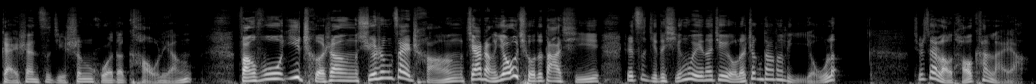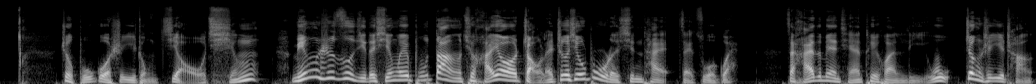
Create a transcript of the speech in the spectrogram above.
改善自己生活的考量，仿佛一扯上学生在场、家长要求的大旗，这自己的行为呢，就有了正当的理由了。其实，在老陶看来呀，这不过是一种矫情，明知自己的行为不当，却还要找来遮羞布的心态在作怪。在孩子面前退换礼物，正是一场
